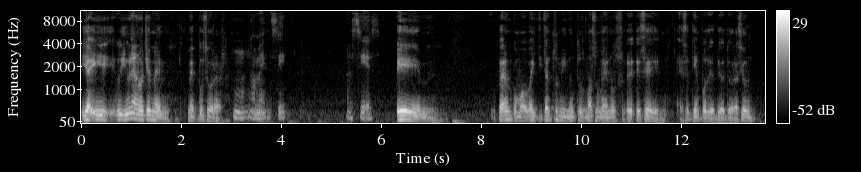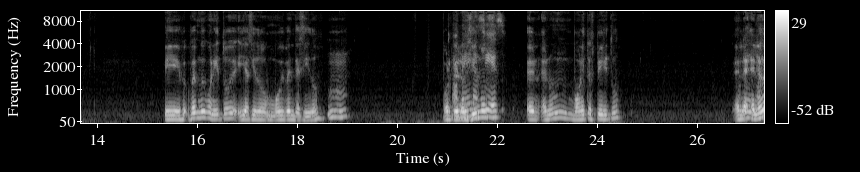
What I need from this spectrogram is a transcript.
Y ahí, y una noche me, me puse a orar. Mm, amén, sí. Así es. Y fueron como veintitantos minutos más o menos e, ese, ese tiempo de, oración. Y fue muy bonito y ha sido muy bendecido. Porque lo hicimos En, en, un bonito espíritu. En,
